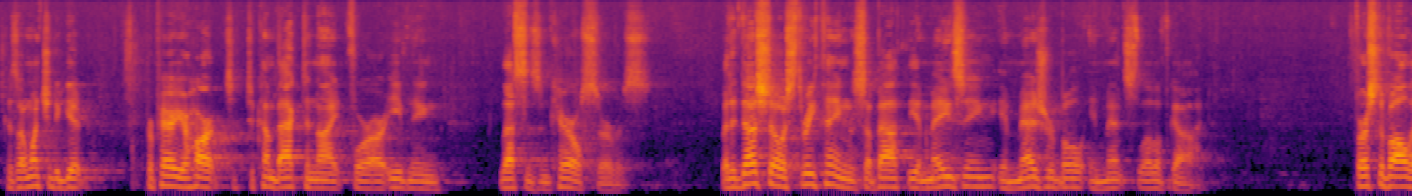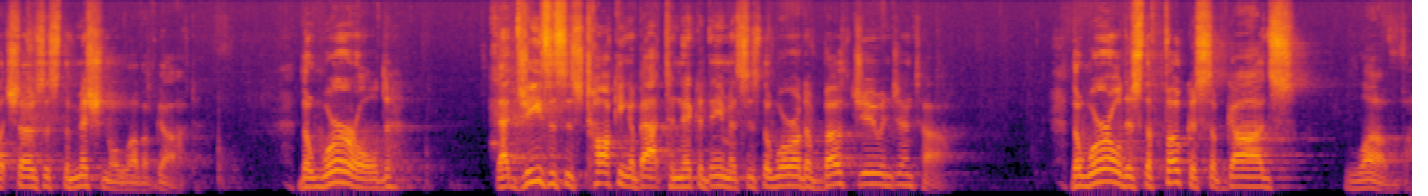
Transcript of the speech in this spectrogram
because I want you to get, prepare your heart to come back tonight for our evening lessons and carol service. But it does show us three things about the amazing, immeasurable, immense love of God. First of all, it shows us the missional love of God. The world that Jesus is talking about to Nicodemus is the world of both Jew and Gentile. The world is the focus of God's love.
